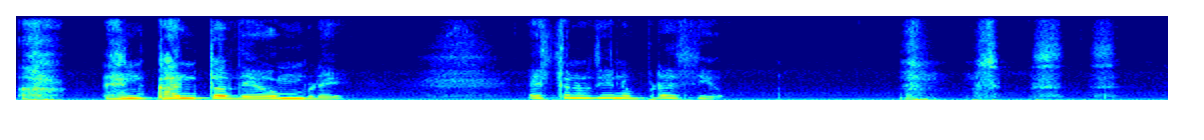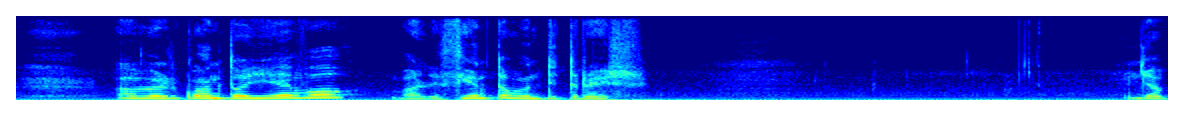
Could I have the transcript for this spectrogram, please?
Encanto de hombre. Esto no tiene precio. A ver, ¿cuánto llevo? Vale, 123. Ya.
